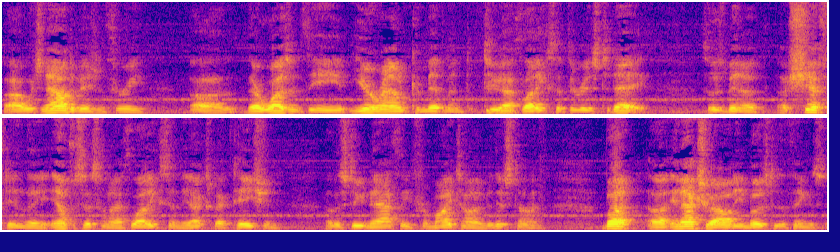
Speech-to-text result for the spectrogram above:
uh, which now Division three. Uh, there wasn't the year-round commitment to Mhm. athletics that there is today. So there's been a, a shift in the emphasis on athletics and the expectation of a student athlete from my time to this time. But uh, in actuality, most of the things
